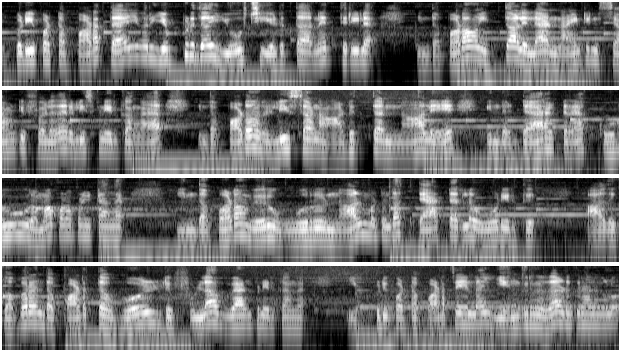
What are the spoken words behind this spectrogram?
இப்படிப்பட்ட படத்தை இவர் எப்படி தான் யோசித்து எடுத்தார்னே தெரியல. இந்த படம் இத்தாலியில் நைன்டீன் செவன்ட்டி ஃபைவ்ல தான் ரிலீஸ் பண்ணியிருக்காங்க. இந்த படம் ரிலீஸ் ஆன அடுத்த நாளே இந்த டேரக்டரை கொடூரமாக கொலை பண்ணிட்டாங்க. இந்த படம் வெறும் ஒரு நாள் மட்டும்தான் தேட்டரில் ஓடி இருக்குது அதுக்கப்புறம் இந்த படத்தை வேர்ல்டு ஃபுல்லாக பேன் பண்ணியிருக்காங்க. இப்படிப்பட்ட படத்தை எல்லாம் எங்கிருந்து தான் எடுக்கிறானுங்களோ?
